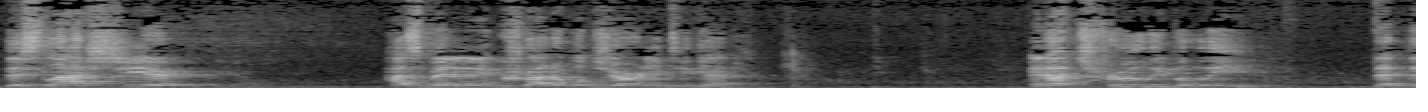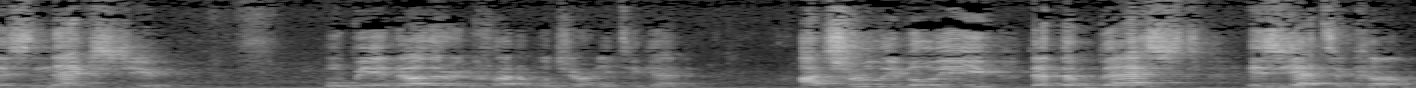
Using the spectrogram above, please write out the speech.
This last year has been an incredible journey together. And I truly believe that this next year will be another incredible journey together. I truly believe that the best is yet to come.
